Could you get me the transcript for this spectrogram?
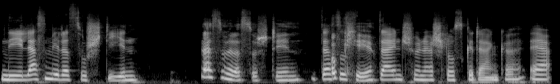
Nee, lassen wir das so stehen. Lassen wir das so stehen. Das Okay. ist dein schöner Schlussgedanke. Ja.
